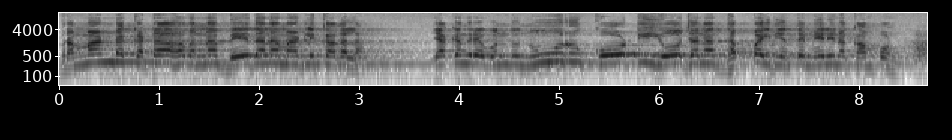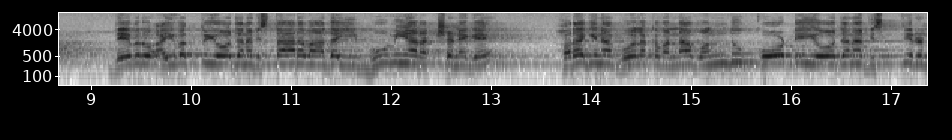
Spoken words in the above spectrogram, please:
ಬ್ರಹ್ಮಾಂಡ ಕಟಾಹವನ್ನು ಭೇದನ ಮಾಡಲಿಕ್ಕಾಗಲ್ಲ. ಯಾಕಂದರೆ ಒಂದು ನೂರು ಕೋಟಿ ಯೋಜನ ದಪ್ಪ ಇದೆಯಂತೆ ಮೇಲಿನ ಕಾಂಪೌಂಡ್. ದೇವರು ಐವತ್ತು ಯೋಜನ ವಿಸ್ತಾರವಾದ ಈ ಭೂಮಿಯ ರಕ್ಷಣೆಗೆ ಹೊರಗಿನ ಗೋಲಕವನ್ನು ಒಂದು ಕೋಟಿ ಯೋಜನ ವಿಸ್ತೀರ್ಣ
